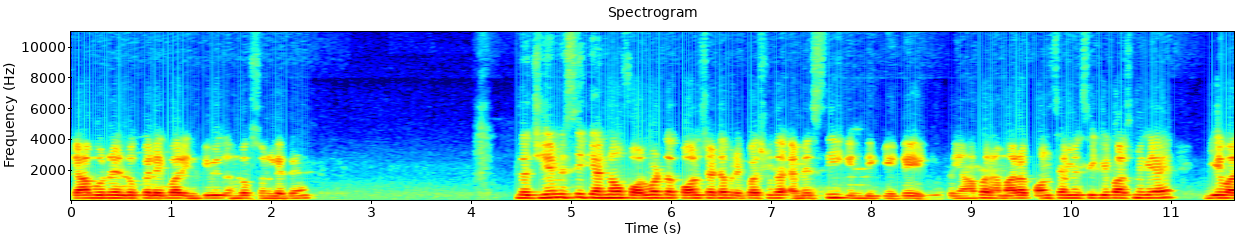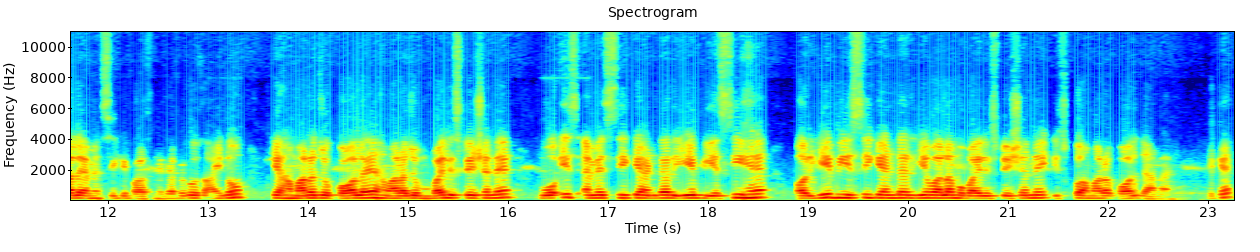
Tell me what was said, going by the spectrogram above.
क्या बोल रहे हैं लोग? पहले एक बार इनकी भी हम लोग सुन लेते हैं। The G M S C can now forward the call setup request to the M S C indicated तो यहाँ पर हमारा कौन सा एम एस सी के पास में गया है? ये वाले MSC के पास में गया बिकॉज़ आई नो कि हमारा जो कॉल है, हमारा जो मोबाइल स्टेशन है, वो इस एमएससी के अंडर ये BSC है और ये BSC के अंडर ये वाला मोबाइल स्टेशन है, इसको हमारा कॉल जाना है। ठीक है?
